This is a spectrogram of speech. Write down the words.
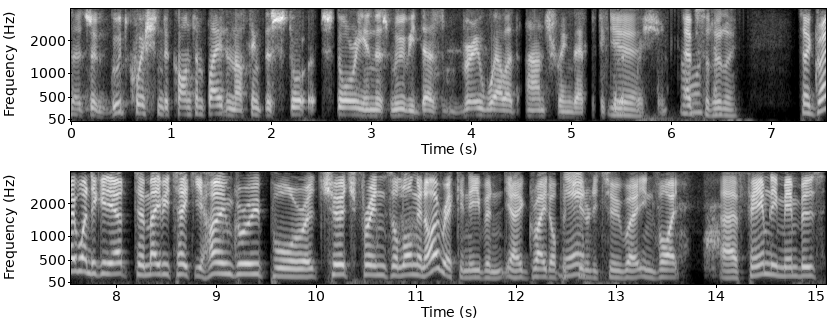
So it's a good question to contemplate, and I think the sto- story in this movie does very well at answering that particular Yeah. question. Awesome. Absolutely. So a great one to get out to maybe take your home group or uh, church friends along, and I reckon even you know, great opportunity Yes. to uh, invite uh, family members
